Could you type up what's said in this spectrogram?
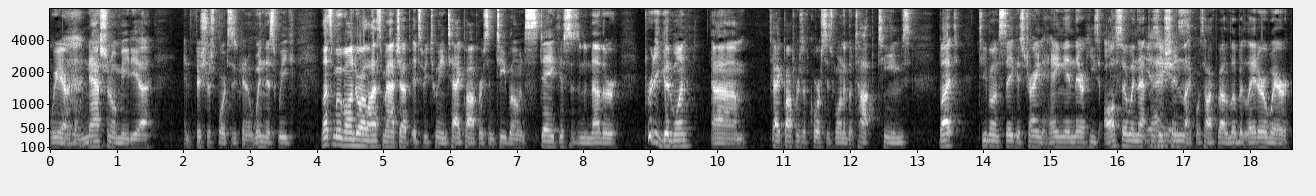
We are the national media, and Fisher Sports is going to win this week. Let's move on to our last matchup. It's between Tag Poppers and T-Bone Steak. This is another pretty good one. Um, Tag Poppers, of course, is one of the top teams, but T-Bone Steak is trying to hang in there. He's also in that Yeah, position, like we'll talk about a little bit later, where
